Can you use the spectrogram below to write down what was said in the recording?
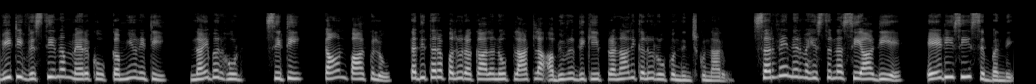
వీటి విస్తీర్ణం మేరకు కమ్యూనిటీ నైబర్హుడ్ సిటీ టౌన్ పార్కులు తదితర పలు రకాలను ప్లాట్ల అభివృద్ధికి ప్రణాళికలు రూపొందించుకున్నారు. సర్వే నిర్వహిస్తున్న సిఆర్డీఏ ఏడీసీ సిబ్బంది.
